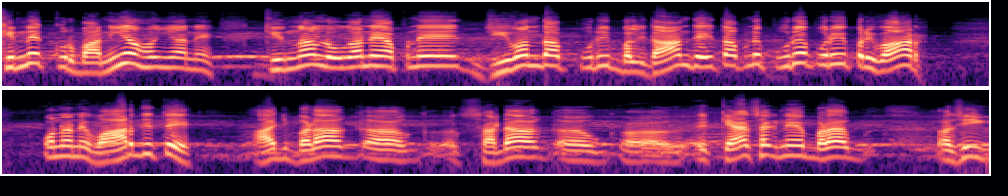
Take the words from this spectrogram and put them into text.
ਕਿੰਨੇ ਕੁਰਬਾਨੀਆਂ ਹੋਈਆਂ ਨੇ, ਕਿੰਨਾ ਲੋਕਾਂ ਨੇ ਆਪਣੇ ਜੀਵਨ ਦਾ ਪੂਰੀ ਬਲੀਦਾਨ ਦੇ ਦਿੱਤਾ, ਆਪਣੇ ਪੂਰੇ ਪੂਰੇ ਪਰਿਵਾਰ ਉਹਨਾਂ ਨੇ ਵਾਰ ਦਿੱਤੇ। ਅੱਜ ਬੜਾ ਸਾਡਾ ਇਹ ਕਹਿ ਸਕਦੇ ਹਾਂ, ਬੜਾ ਅਸੀਂ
